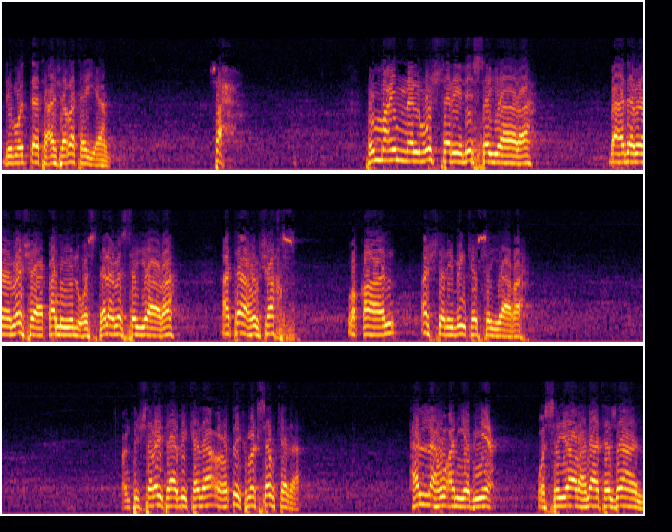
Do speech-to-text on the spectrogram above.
لمدة عشرة أيام. صح. ثم إن المشتري للسيارة بعدما مشى قليل واستلم السيارة أتاه شخص وقال أشتري منك السيارة. أنت اشتريتها بكذا أعطيك مكسب كذا. هل له أن يبيع؟ والسيارة لا تزال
